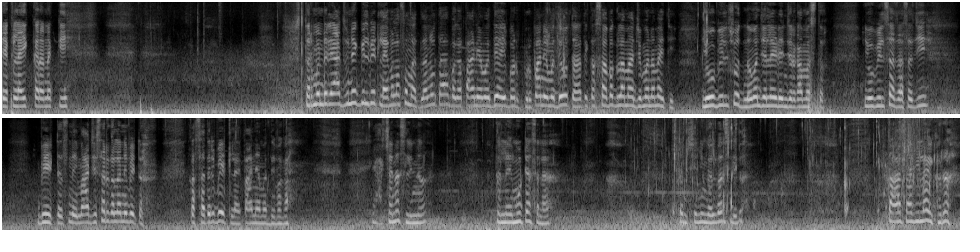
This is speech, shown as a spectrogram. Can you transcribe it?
एक लाईक करा नक्की. तर मंडळी अजून एक बिल भेटलाय. मला समजला नव्हता. बघा पाण्यामध्ये आहे भरपूर पाण्यामध्ये होता. ते कसा बघला माझी मना माहिती. यो बिल शोधणं म्हणजे लय डेंजर काम असतं. यो बिल सजासजी भेटच नाही. माझी सर्गला नाही भेट कसा तरी भेटलाय पाण्यामध्ये बघा. ह्याच्या नसली ना तर लय मोठ्या असला. तमशी निघल बसली का ताजा बिल आहे खरं.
